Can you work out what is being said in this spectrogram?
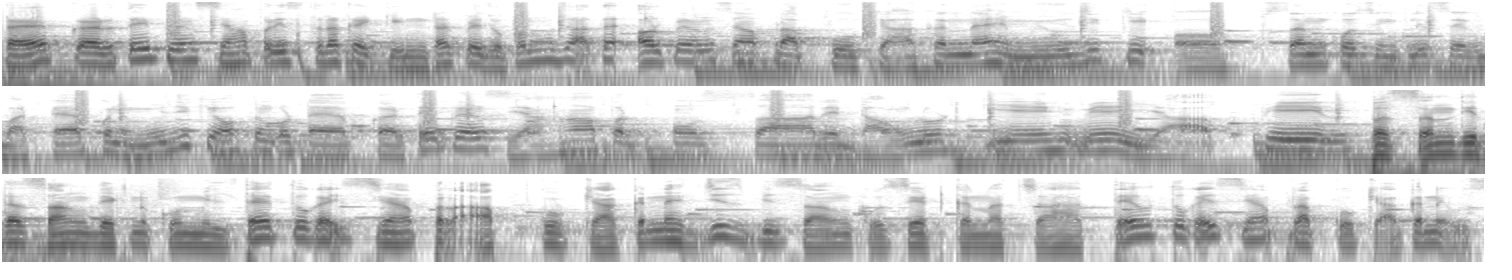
टैप करते ही फ्रेंड्स यहाँ पर इस तरह का एक इंटरपेज ओपन हो जाता है। और फ्रेंड्स यहाँ पर आपको क्या करना है? म्यूज़िक की ऑप्शन को सिंपली से एक बार टैप करना। म्यूज़िक की ऑप्शन को टैप करते हैं फ्रेंड्स यहाँ पर बहुत सारे डाउनलोड किए हुए या फिर पसंदीदा सॉन्ग देखने को मिलता है। तो गाइस यहाँ पर आपको क्या करना है? जिस भी सॉन्ग को सेट करना चाहते हो तो गाइस यहाँ पर आपको क्या करना है? उस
